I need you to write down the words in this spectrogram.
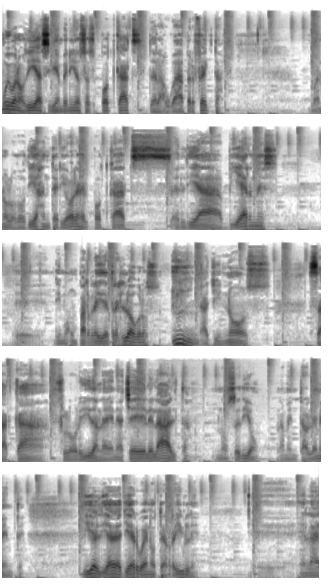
Muy buenos días y bienvenidos a su podcast de la jugada perfecta. Bueno, los dos días anteriores, el podcast, el día viernes, eh, dimos un parlay de tres logros. Allí nos saca Florida en la NHL la alta, no se dio, lamentablemente. Y el día de ayer, bueno, terrible. Eh, en la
